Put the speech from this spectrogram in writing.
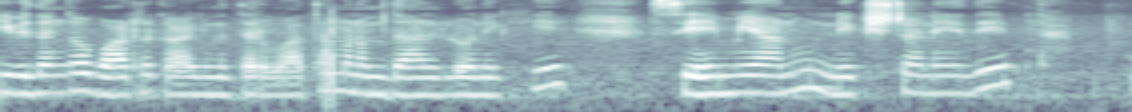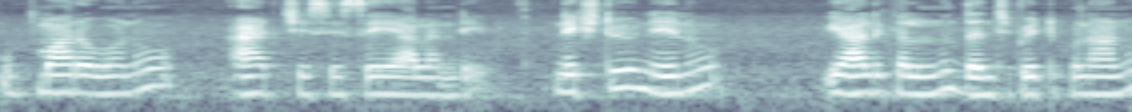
ఈ విధంగా వాటర్ కాగిన తర్వాత మనం దానిలోనికి సేమియాను నెక్స్ట్ అనేది ఉప్మా రవ్వను యాడ్ చేసేసేయాలండి. నెక్స్ట్ నేను యాలకలను దంచి పెట్టుకున్నాను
